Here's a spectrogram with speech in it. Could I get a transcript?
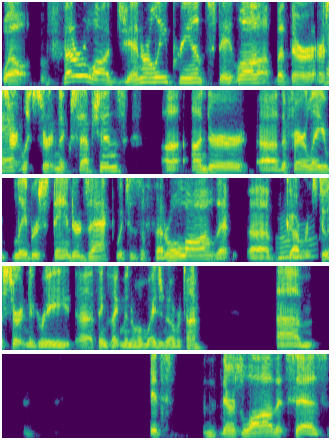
Well, federal law generally preempts state law, but there are certainly certain exceptions uh, under uh, the Fair La- Labor Standards Act, which is a federal law that uh, governs to a certain degree uh, things like minimum wage and overtime. Um, it's there's law that says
